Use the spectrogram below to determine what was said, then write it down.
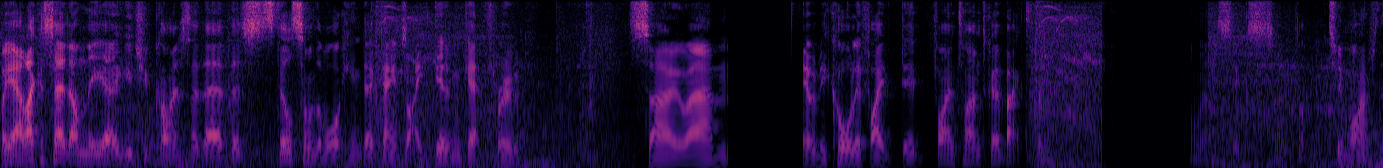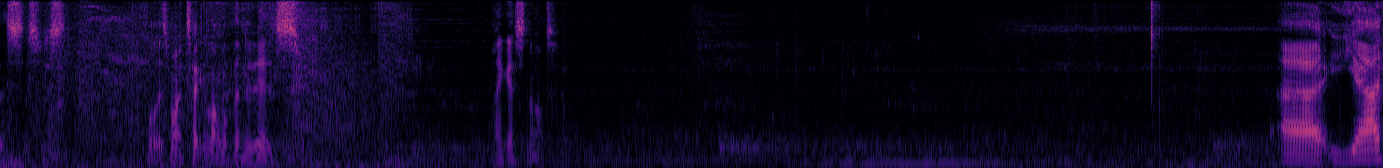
But yeah, like I said on the uh, YouTube comments, though, there, there's still some of the Walking Dead games that I didn't get through. So um, it would be cool if I did find time to go back to them. Oh, we're on six, so I've got two more after this. This was... I thought this might take longer than it is. I guess not. Uh, yeah, I,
